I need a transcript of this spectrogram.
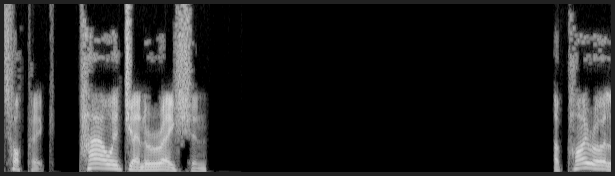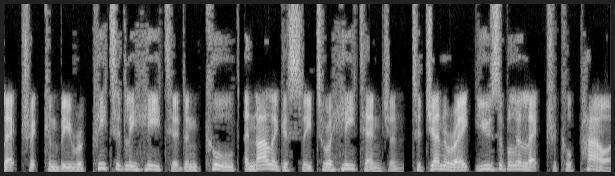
Topic: Power generation. A pyroelectric can be repeatedly heated and cooled analogously to a heat engine to generate usable electrical power.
